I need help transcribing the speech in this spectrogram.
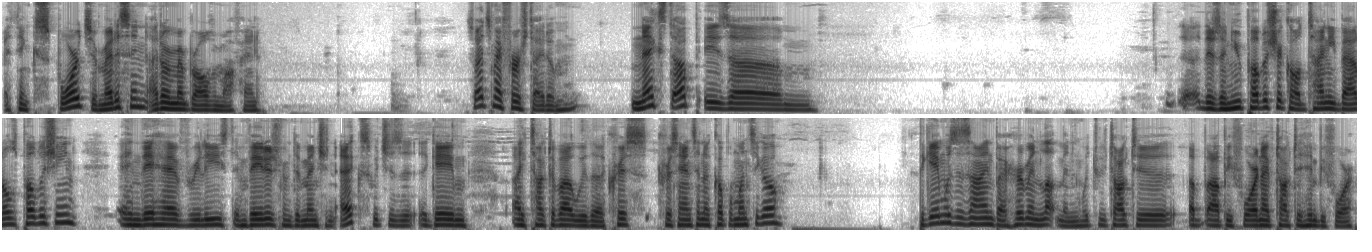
I think sports or medicine. I don't remember all of them offhand. So that's my first item. Next up is um. There's a new publisher called Tiny Battles Publishing, and they have released Invaders from Dimension X, which is a, a game I talked about with uh, Chris Chris Hansen a couple months ago. The game was designed by Hermann Luttmann, which we've talked to about before, and I've talked to him before.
